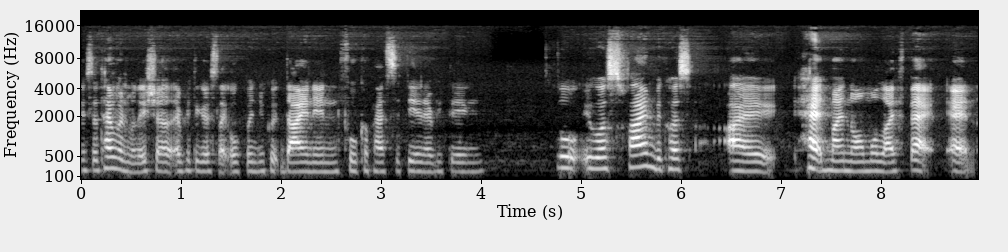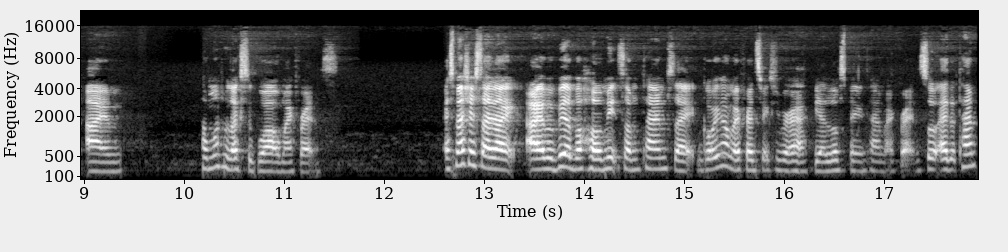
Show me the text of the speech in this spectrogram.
It's the time when Malaysia everything was like open. You could dine in full capacity and everything. So it was fine because I had my normal life back, and I'm someone who likes to go out with my friends as much as I like I'm a bit of a hermit sometimes, like going out with my friends makes me very happy. I love spending time with my friends. So at the time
